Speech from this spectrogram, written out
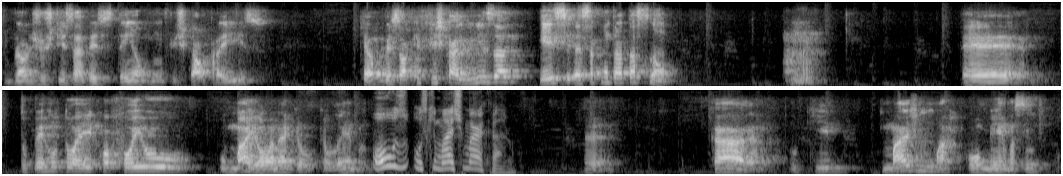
Tri- Tribunal de Justiça, às vezes tem algum fiscal para isso que é o pessoal que fiscaliza esse, essa contratação. É, tu perguntou aí qual foi o, o maior, né, que eu, que eu lembro. Ou os, os que mais te marcaram? É. Cara, o que mais me marcou mesmo, assim, tipo,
